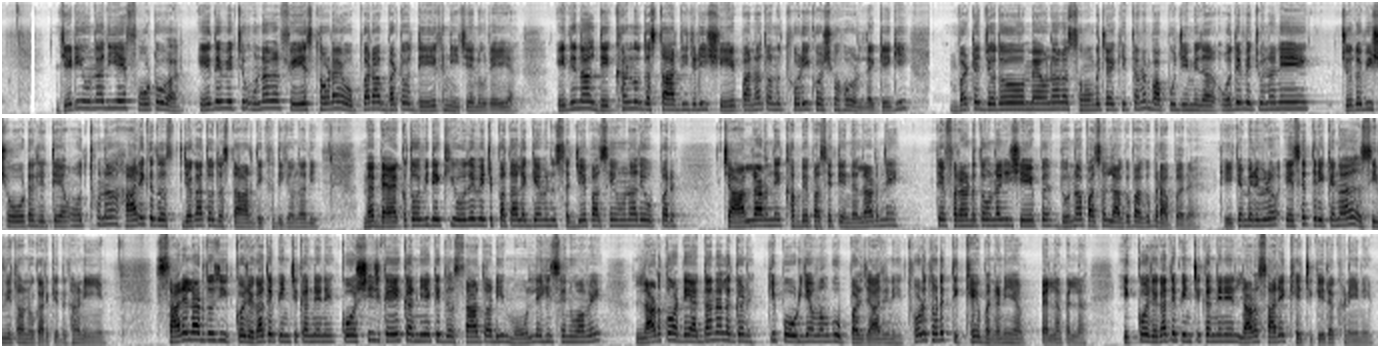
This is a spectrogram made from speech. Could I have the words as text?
ਜਿਹੜੀ ਉਹਨਾਂ ਦੀ ਇਹ ਫੋਟੋ ਆ, ਇਹਦੇ ਵਿੱਚ ਉਹਨਾਂ ਦਾ ਫੇਸ ਥੋੜਾ ਜਿਹਾ ਉੱਪਰ ਆ ਬਟ ਉਹ ਦੇਖ ਨੀਚੇ ਨੂੰ ਰਹੇ ਆ। ਇਹਦੇ ਨਾਲ ਦੇਖਣ ਨੂੰ ਦਸਤਾਰ ਦੀ ਜਿਹੜੀ ਸ਼ੇਪ ਆ ਨਾ, ਤੁਹਾਨੂੰ ਥੋੜੀ ਕੁਛ ਹੋਰ ਲੱਗੇਗੀ। ਬਟ ਜਦੋਂ ਮੈਂ ਉਹਨਾਂ ਦਾ Song ਚੈੱਕ ਕੀਤਾ ਨਾ, ਬਾਪੂ ਜ਼ਿਮੀਦਾਰ ਉਹਦੇ ਵਿੱਚ ਉਹਨਾਂ ਨੇ ਜਦੋਂ ਵੀ ਸ਼ੋਟ ਦਿੱਤੇ ਆ, ਉੱਥੋਂ ਨਾ ਹਰ ਇੱਕ ਦਸ- ਜਗ੍ਹਾ ਤੋਂ ਦਸਤਾਰ ਦਿਖਦੀ ਆ ਉਹਨਾਂ ਦੀ। ਮੈਂ ਬੈਕ ਤੋਂ ਵੀ ਦੇਖੀ, ਉਹਦੇ ਵਿੱਚ ਪਤਾ ਲੱਗਿਆ ਮੈਨੂੰ ਸੱਜੇ ਪਾਸੇ ਉਹਨਾਂ ਦੇ ਉੱਪਰ ਚਾਰ ਲੜ ਨੇ ਖੱਬੇ ਪਾਸੇ ਤਿੰਨ ਲੜ ਨੇ ਤੇ ਫਰੰਟ ਤੋਂ ਉਹਨਾਂ ਦੀ ਸ਼ੇਪ ਦੋਨਾਂ ਪਾਸੋਂ ਲਗਭਗ ਬਰਾਬਰ ਹੈ। ਠੀਕ ਹੈ ਮੇਰੇ ਵੀਰੋ, ਇਸੇ ਤਰੀਕੇ ਨਾਲ ਅਸੀਂ ਵੀ ਤੁਹਾਨੂੰ ਕਰਕੇ ਦਿਖਾਣੀ ਹੈ। ਸਾਰੇ ਲੜ ਤੁਸੀਂ ਇੱਕੋ ਜਗ੍ਹਾ ਤੇ ਪਿੰਚ ਕਰਨੇ ਨੇ। ਕੋਸ਼ਿਸ਼ ਇਹ ਕਰਨੀ ਹੈ ਕਿ ਦਸਤਾਰ ਤੁਹਾਡੀ ਮੂਹਰਲੇ ਹਿੱਸੇ ਨੂੰ ਆਵੇ। ਲੜ ਤੁਹਾਡੇ ਐਦਾਂ ਨਾ ਲੱਗਣ ਕਿ ਪੌੜੀਆਂ ਵਾਂਗੂ ਉੱਪਰ ਜਾ ਰਹੇ ਨੇ। ਥੋੜੇ ਥੋੜੇ ਤਿੱਖੇ ਬੰਨਣੇ ਆ ਪਹਿਲਾਂ ਪਹਿਲਾਂ ਇੱਕੋ ਜਗ੍ਹਾ ਤੇ ਪਿੰਚ ਕਰਨੇ ਨੇ, ਲੜ ਸਾਰੇ ਖਿੱਚ ਕੇ ਰੱਖਣੇ ਨੇ।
